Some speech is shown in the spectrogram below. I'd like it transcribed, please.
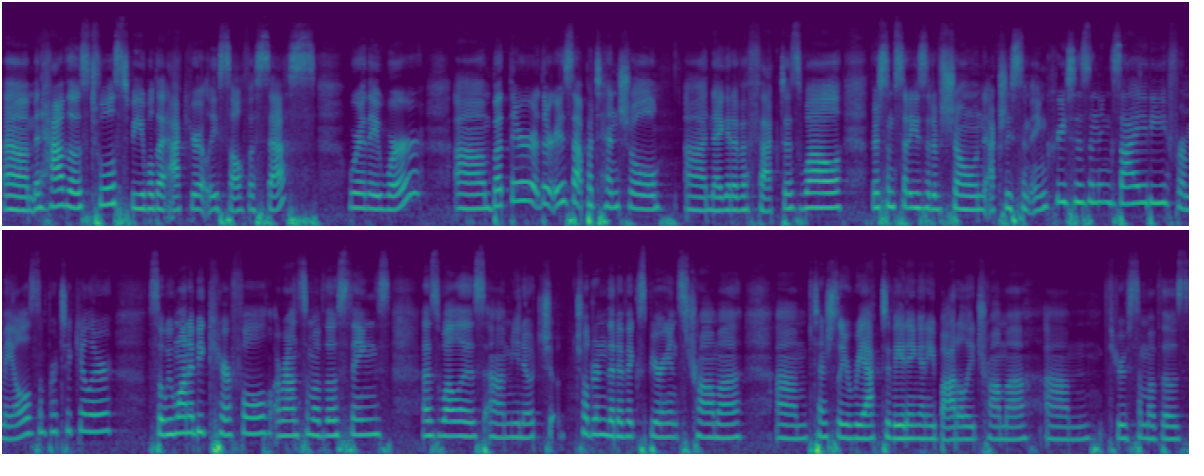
um, and have those tools to be able to accurately self assess where they were. Um, but there, there is that potential uh, negative effect as well. There's some studies that have shown actually some increases in anxiety for males in particular. So we want to be careful around some of those things, as well as um, you know ch- children that have experienced trauma, um, potentially reactivating any bodily trauma um, through some of those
